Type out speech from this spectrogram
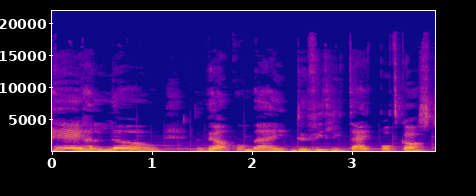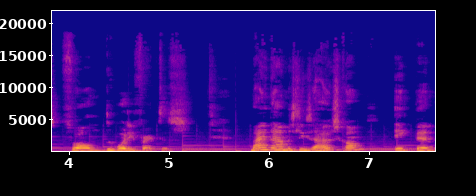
Hey, hallo! Welkom bij de Vitaliteit Podcast van The Body Practice. Mijn naam is Lisa Huiskamp. Ik ben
